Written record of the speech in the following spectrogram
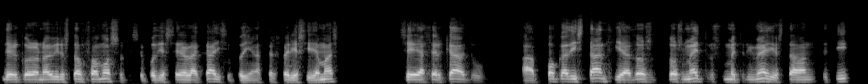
del coronavirus tan famoso que se podía salir a la calle, se podían hacer ferias y demás, se acercaba tú a poca distancia, dos, dos metros, un metro y medio estaban de ti,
